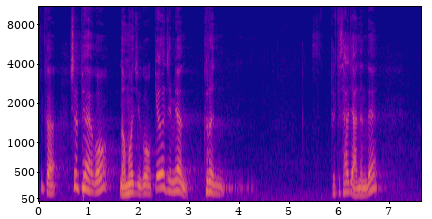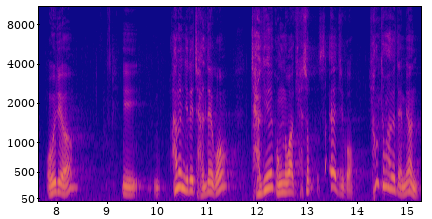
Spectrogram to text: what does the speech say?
그러니까 실패하고 넘어지고 깨어지면 그런 그렇게 살지 않는데 오히려 이 하는 일이 잘 되고 자기의 공로가 계속 쌓여지고 형통하게 되면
